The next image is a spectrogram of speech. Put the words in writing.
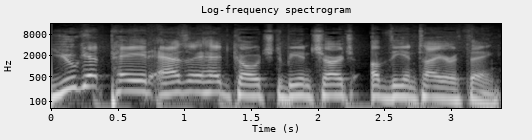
You get paid as a head coach to be in charge of the entire thing.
